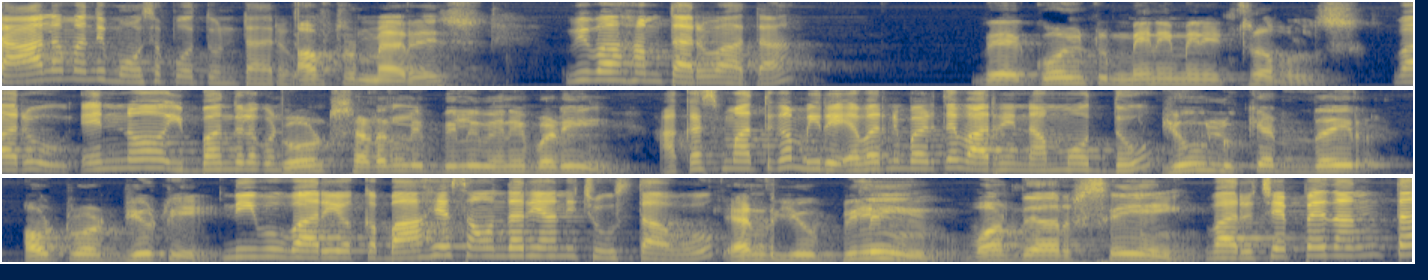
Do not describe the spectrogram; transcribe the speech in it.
చాలా మంది మోసపోతుంటారు. ఆఫ్టర్ మ్యారేజ్ వివాహం తర్వాత they are going to many, many troubles. వారు ఎన్నో ఇబ్బందులకు Don't suddenly believe anybody. అకస్మాత్తుగా మీరు ఎవరిని పడితే వారిని నమ్మొద్దు You look at their outward beauty నీవు వారి యొక్క బాహ్య సౌందర్యాన్ని చూస్తావు and you believe what they are saying. వారు చెప్పేదంతా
